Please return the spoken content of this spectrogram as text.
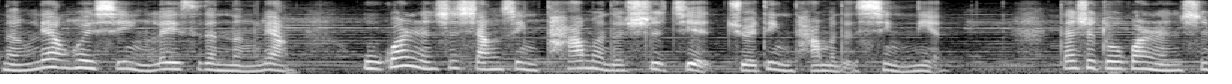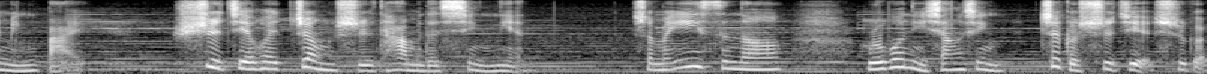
能量会吸引类似的能量。五官人是相信他们的世界决定他们的信念，但是多观人是明白世界会证实他们的信念。什么意思呢？如果你相信这个世界是个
